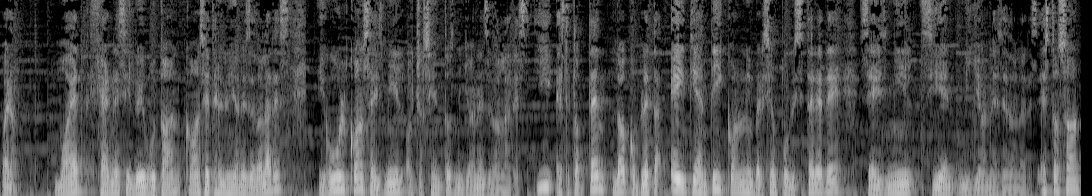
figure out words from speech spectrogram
bueno, Moet, Hernes y Louis Vuitton con 7 mil millones de dólares y Google con 6.800 millones de dólares. Y este top 10 lo completa ATT con una inversión publicitaria de 6.100 millones de dólares. Estos son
